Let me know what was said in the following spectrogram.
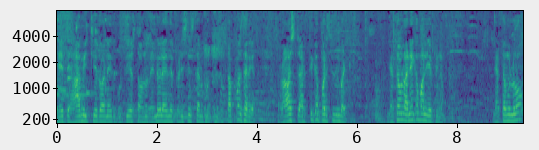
ఏదైతే హామీ ఇచ్చారో అనేది గుర్తు చేస్తా ఉన్నాం. రెండు వేల ఐదు పెన్షన్ ఇస్తాను గుర్తు చేస్తాం తప్పనిసరిగా రాష్ట్ర ఆర్థిక పరిస్థితిని బట్టి గతంలో అనేక మార్లు చెప్పినాం. గతంలో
